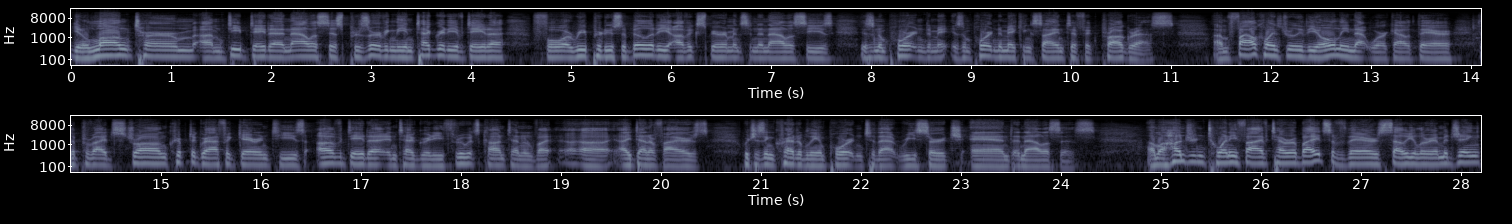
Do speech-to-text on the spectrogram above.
you know, long-term um, deep data analysis, preserving the integrity of data for reproducibility of experiments and analyses is, an important, to is important to making scientific progress. Um, Filecoin is really the only network out there that provides strong cryptographic guarantees of data integrity through its content uh, identifiers, which is incredibly important to that research and analysis. Um, 125 terabytes of their cellular imaging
